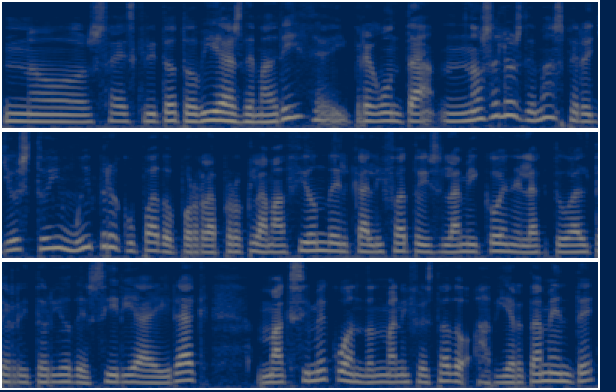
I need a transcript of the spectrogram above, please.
Nos ha escrito Tobías de Madrid y pregunta, no sé los demás, pero yo estoy muy preocupado por la proclamación del califato islámico en el actual territorio de Siria e Irak, máxime cuando han manifestado abiertamente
